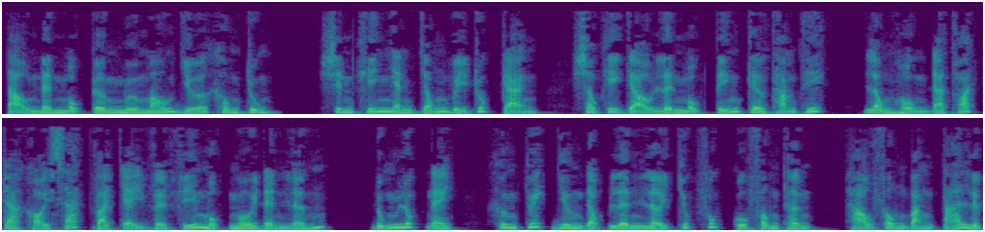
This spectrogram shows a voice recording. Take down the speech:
tạo nên một cơn mưa máu giữa không trung. Sinh khí nhanh chóng bị rút cạn, sau khi gào lên một tiếng kêu thảm thiết, long hồn đã thoát ra khỏi xác và chạy về phía một ngôi đền lớn. Đúng lúc này, Khương Tuyết Dương đọc lên lời chúc phúc của phong thần, hảo phong bằng tá lực,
